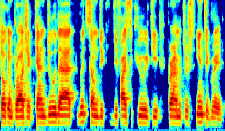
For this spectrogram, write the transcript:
token project can do that with some De- defi security parameters integrated.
